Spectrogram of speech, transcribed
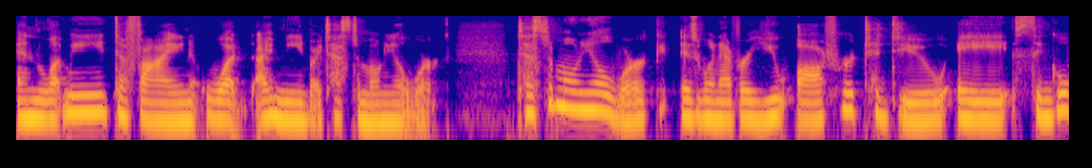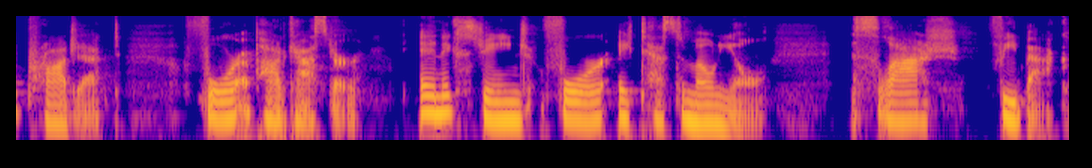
And let me define what I mean by testimonial work. Testimonial work is whenever you offer to do a single project for a podcaster in exchange for a testimonial slash feedback.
